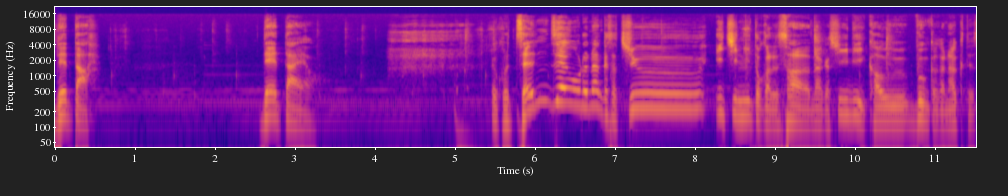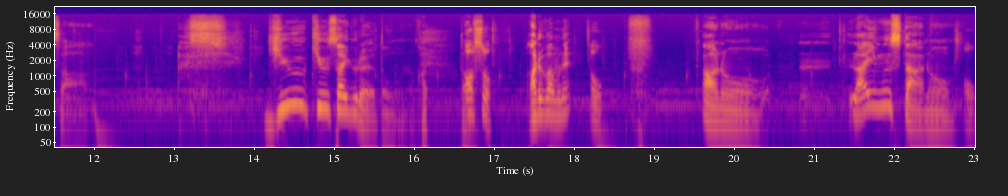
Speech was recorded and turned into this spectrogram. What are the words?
出た。出たよ。これ全然俺なんかさ中12とかでさなんか CD 買う文化がなくてさ19歳ぐらいだと思うな買った。あそう。アルバムね。おう。あのライムスターのお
